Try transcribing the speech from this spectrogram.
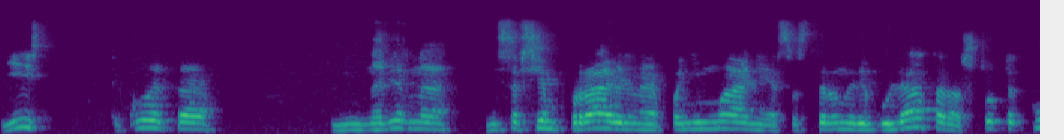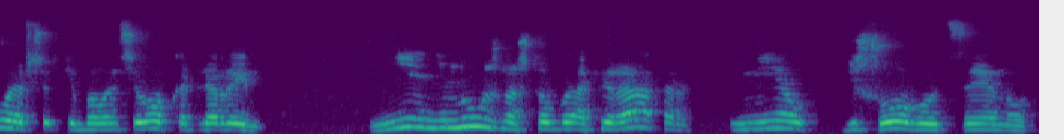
есть какое-то, наверное, не совсем правильное понимание со стороны регулятора, что такое все-таки балансировка для рынка. Мне не нужно, чтобы оператор имел дешевую цену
